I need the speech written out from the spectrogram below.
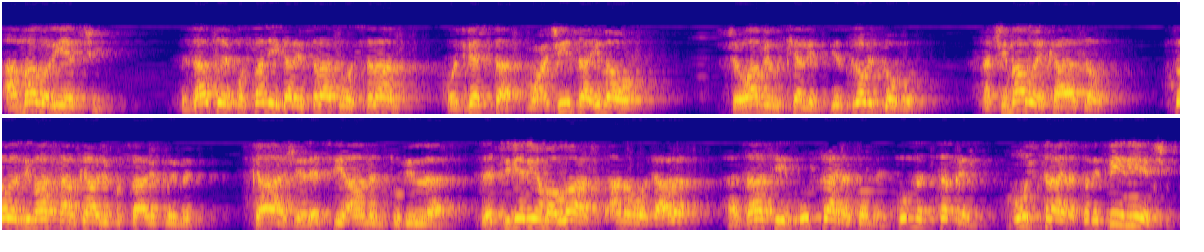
a malo riječi. Zato je poslanik, ali salatu wasalam, od 200 muadžiza imao Čevamil Kelim, je zgrobit govor. Znači, malo je kazao, dolazi Masam, kaže, posavjetuj me, kaže, reci amen tu billah, reci vjerujem Allah, subhanahu wa ta'ala, a zatim ustraj na tome, tumne crkven, ustraj na tome, dvije riječi.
